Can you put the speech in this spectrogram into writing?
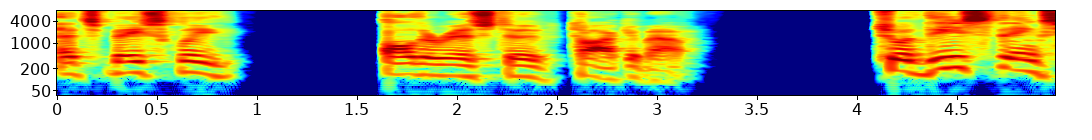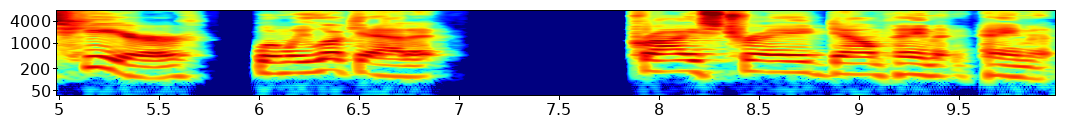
That's basically all there is to talk about. So these things here, when we look at it, price, trade, down payment, and payment,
